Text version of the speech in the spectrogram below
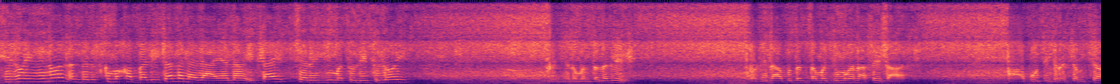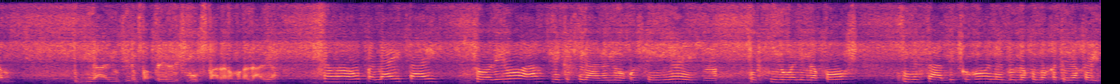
Biruin niyo nun, ang dalas ko makabalita na lalaya ng itay, pero hindi matuloy-tuloy. Kanya naman talaga eh. Pag inabot ang tamad yung mga nasa itaas, aabutin ka rin siyam-siyam. Hindi ayusin ang papeles mo para ka makalaya. Siya nga ho pala, itay. Sorry ho ah, may kasalanan ho ako sa inyo eh. Nagsinungaling ako. Sinasabi ko ho na doon ako nakatira kay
